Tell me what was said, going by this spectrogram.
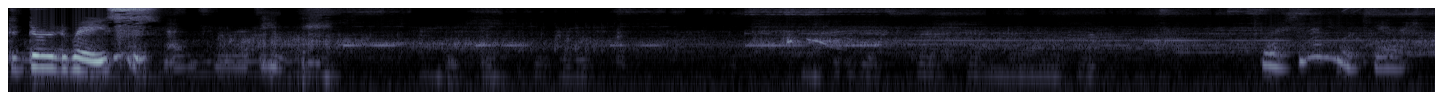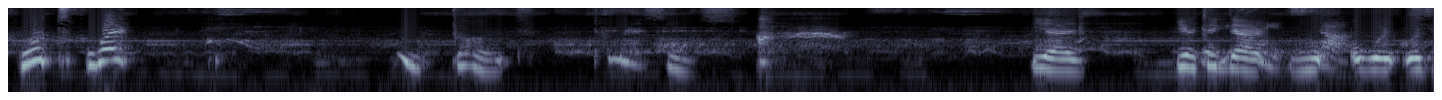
the third race. What? What? Oh God! Dumbasses. Yeah, yeah. Take that. What was.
